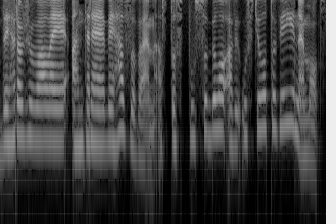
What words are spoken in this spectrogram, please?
Vyhrožovali André vyhazovém. To způsobilo a vyústilo to v její nemoc.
